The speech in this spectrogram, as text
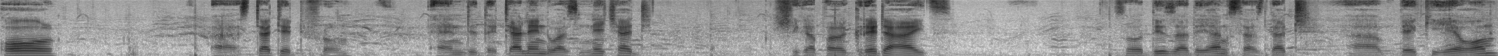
all uh, started from and the talent was nurtured kusvika pagreater heights. So these are the youngsters that are back here home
